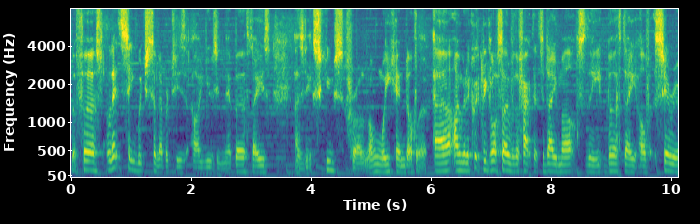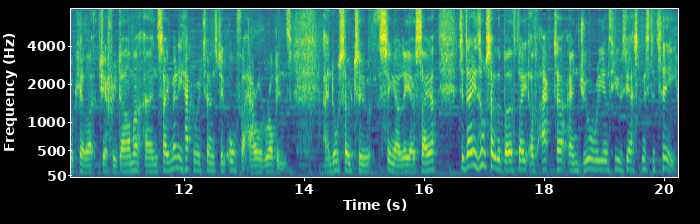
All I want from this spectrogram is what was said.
but first, let's see which celebrities are using their birthdays as an excuse for a long weekend off work. Uh, I'm going to quickly gloss over the fact that today marks the birthday of serial killer Jeffrey Dahmer and say many happy returns to author Harold Robbins and also to singer Leo Sayer. Today is also the birthday of actor and jewellery enthusiast Mr. T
